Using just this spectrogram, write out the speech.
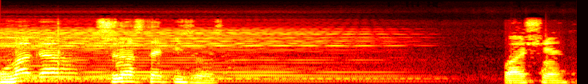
Uwaga, 13 epizod. Właśnie.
